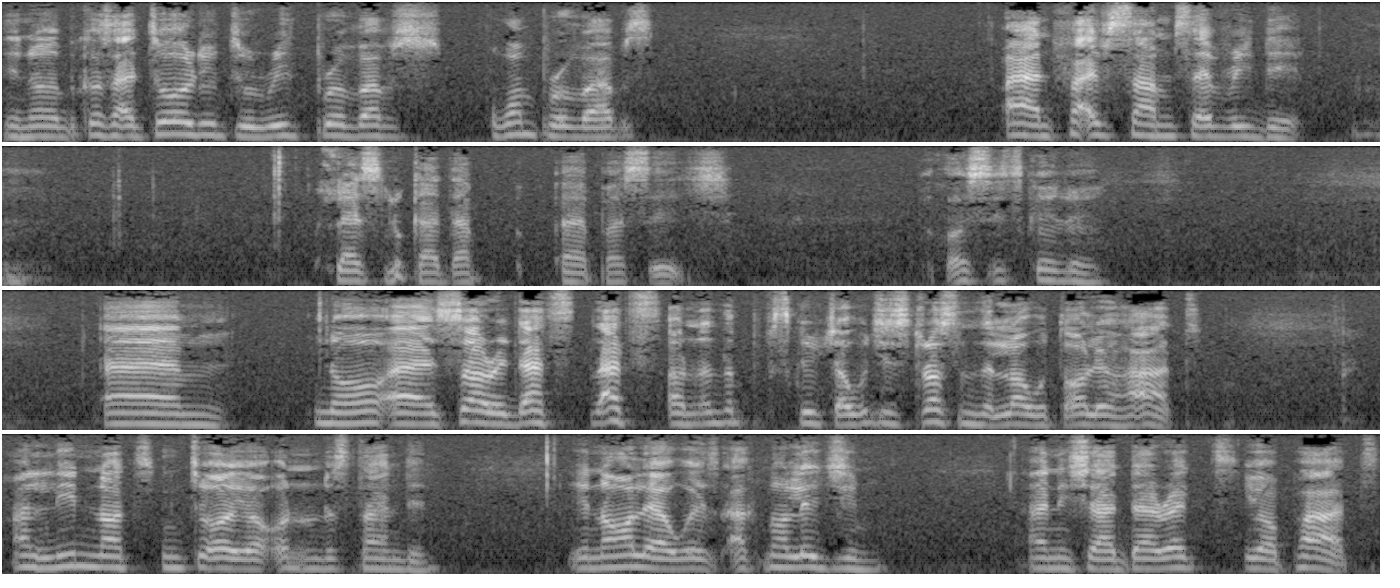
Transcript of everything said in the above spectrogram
You know, because I told you to read Proverbs, one Proverbs, and five Psalms every day. Let's look at that uh, passage because it's going to um, no, uh, sorry, that's that's another scripture which is trust in the Lord with all your heart, and lean not into your own understanding. In all your ways, acknowledge Him, and He shall direct your path.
